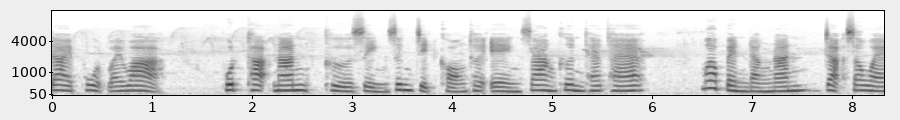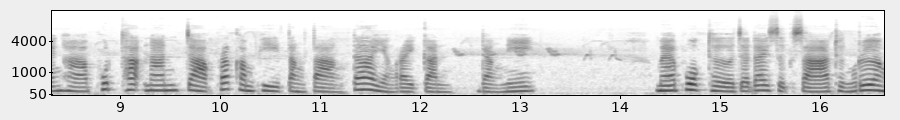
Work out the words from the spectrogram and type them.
ได้พูดไว้ว่า พุทธะนั้นคือสิ่งซึ่งจิตของเธอเองสร้างขึ้นแท้ๆ เมื่อเป็นดังนั้นจะแสวงหาพุทธะนั้นจากพระคัมภีร์ต่างๆ ได้อย่างไรกัน ดังนี้ แม้พวกเธอจะได้ศึกษาถึงเรื่อง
